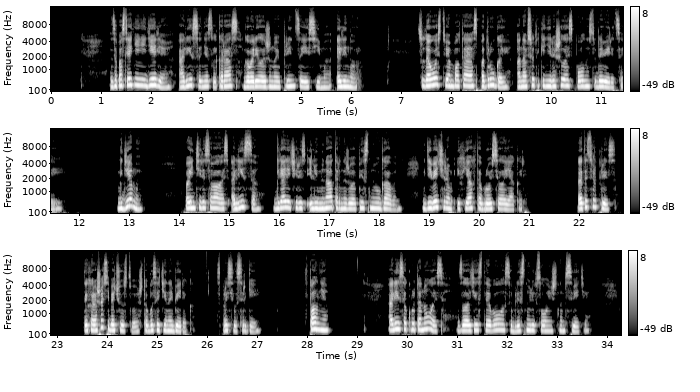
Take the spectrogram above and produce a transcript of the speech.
За последние недели Алиса несколько раз говорила с женой принца Есима, Элинор. С удовольствием болтая с подругой, она все-таки не решилась полностью довериться ей. «Где мы?» – поинтересовалась Алиса, глядя через иллюминатор на живописную гавань, где вечером их яхта бросила якорь. «Это сюрприз. Ты хорошо себя чувствуешь, чтобы сойти на берег?» – спросил Сергей. «Вполне». Алиса крутанулась, Золотистые волосы блеснули в солнечном свете.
